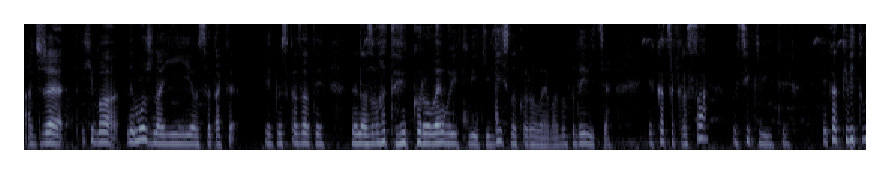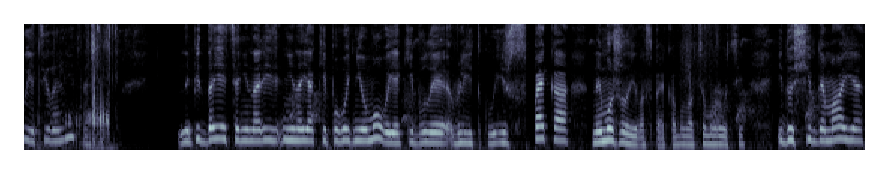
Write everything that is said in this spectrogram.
Адже хіба не можна її оце так, як би сказати, не назвати королевою квітів? Дійсно королева. Ви подивіться, яка це краса, оці квіти, яка квітує ціле літо не піддається ні на ні на які погодні умови, які були влітку. І ж спека неможлива спека була в цьому році. І дощів немає.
